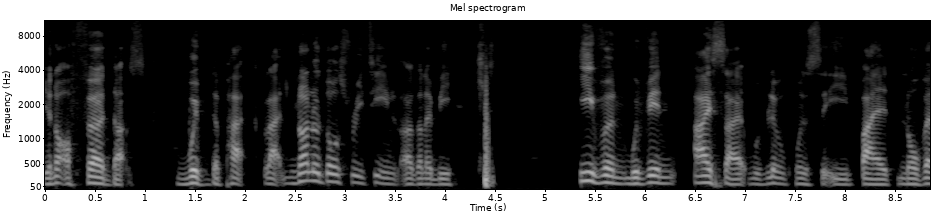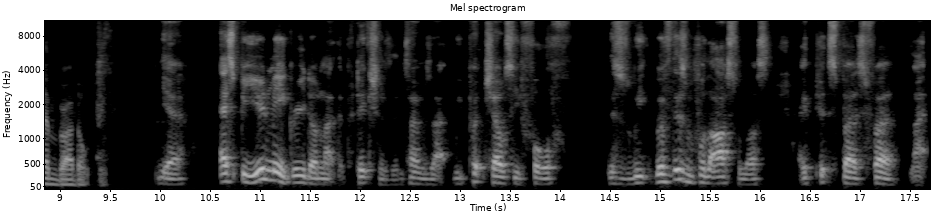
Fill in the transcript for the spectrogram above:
You're not a third that's with the pack. Like none of those three teams are gonna be even within eyesight with Liverpool and City by November. I don't think. Yeah. SB, you and me agreed on like the predictions in terms of like we put Chelsea fourth. This is week. This is before the Arsenal loss. I put Spurs third. Like,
